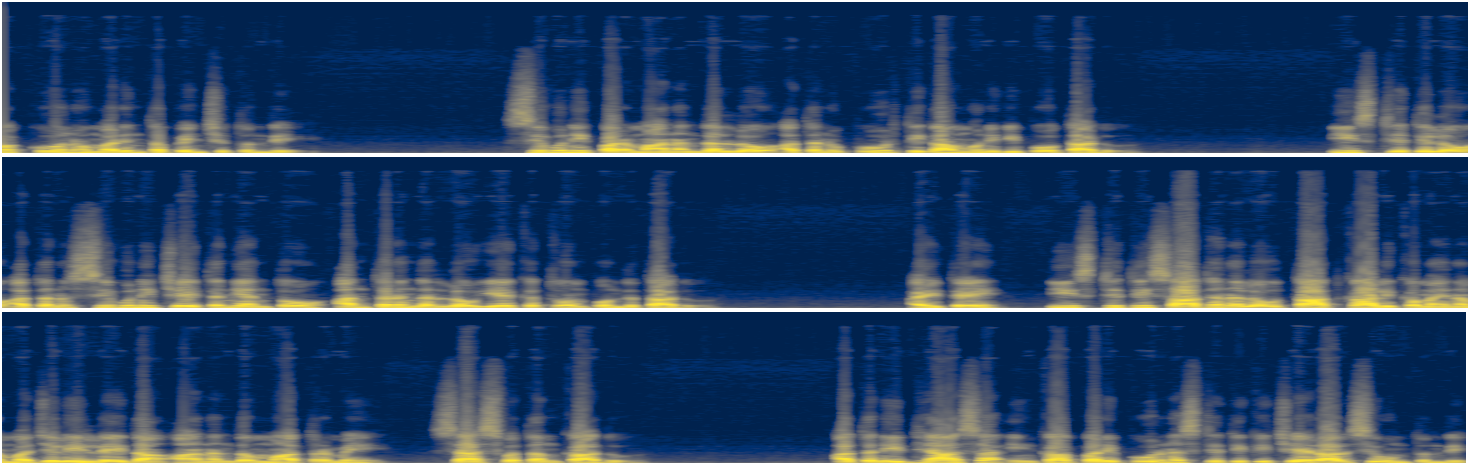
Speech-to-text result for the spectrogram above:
మక్కువను మరింత పెంచుతుంది. శివుని పరమానందంలో అతను పూర్తిగా మునిగిపోతాడు. ఈ స్థితిలో అతను శివుని చైతన్యంతో అంతరంగంలో ఏకత్వం పొందుతాడు. అయితే ఈ స్థితి సాధనలో తాత్కాలికమైన మజిలీ లేదా ఆనందం మాత్రమే శాశ్వతం కాదు. అతని ధ్యాస ఇంకా పరిపూర్ణ స్థితికి చేరాల్సి ఉంటుంది.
